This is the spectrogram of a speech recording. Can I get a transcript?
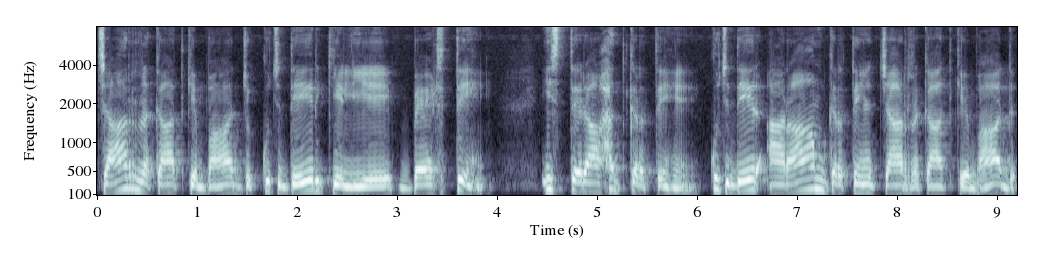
चार रकात के बाद जो कुछ देर के लिए बैठते हैं, इस्तराहत करते हैं, कुछ देर आराम करते हैं चार रकात के बाद,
